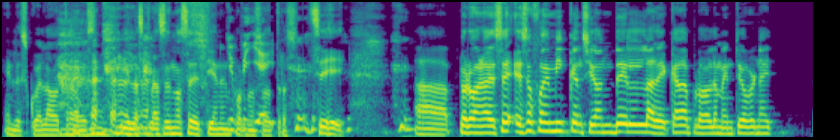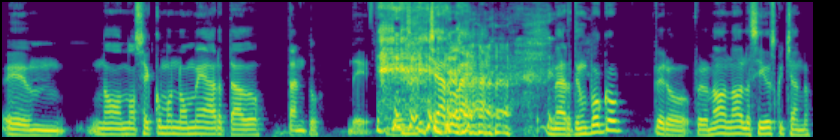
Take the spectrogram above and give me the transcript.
en la escuela otra vez y las clases no se detienen por nosotros. Sí. Ah, pero bueno, ese, esa fue mi canción de la década, probablemente Overnight. Em, no, no sé cómo no me ha hartado tanto de, de escucharla. me harté un poco, pero, pero no, no, la sigo escuchando.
